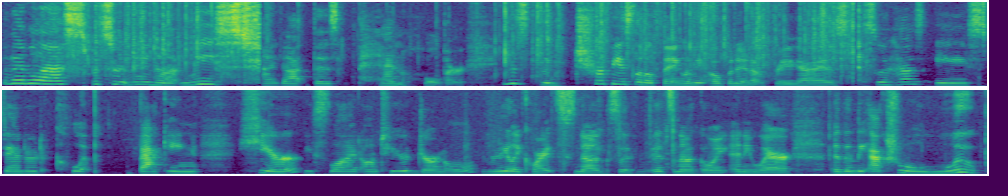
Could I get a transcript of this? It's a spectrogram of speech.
And then last but certainly not least, I got this pen holder. It is the trippiest little thing. Let me open it up for you guys. So it has a standard clip backing here. You slide onto your journal. Really quite snug so it's not going anywhere. And then the actual loop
